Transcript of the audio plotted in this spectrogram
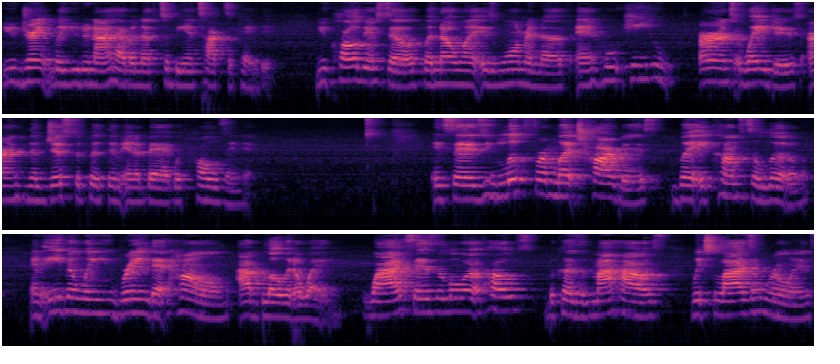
You drink, but you do not have enough to be intoxicated. You clothe yourself, but no one is warm enough. And who he who earns wages earns them just to put them in a bag with holes in it." It says, You look for much harvest, but it comes to little. And even when you bring that home, I blow it away. Why, says the Lord of hosts? Because of my house, which lies in ruins,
